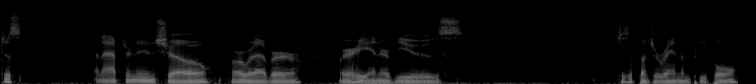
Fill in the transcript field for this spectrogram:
just an afternoon show or whatever where he interviews just a bunch of random people,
